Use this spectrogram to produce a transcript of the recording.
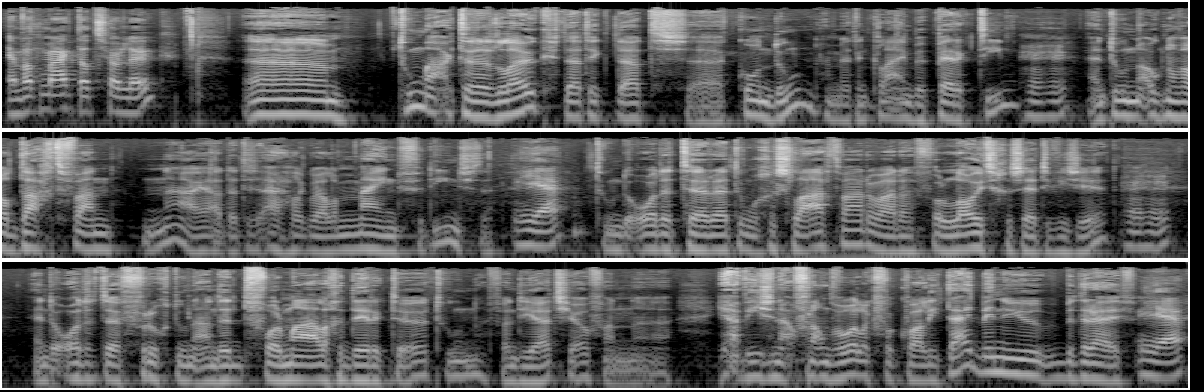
En wat maakt dat zo leuk? Ehm, toen maakte het leuk dat ik dat eh, kon doen met een klein beperkt team. Mhm. En toen ook nog wel dacht van, nou ja, dat is eigenlijk wel een mijn verdienste. Ja. Toen de auditor, eh, toen we geslaagd waren, we waren voor Lloyds gecertificeerd. Mhm. En de auditor vroeg toen aan de voormalige directeur toen van Diageo van... eh, ja, wie is nou verantwoordelijk voor kwaliteit binnen uw bedrijf? Ja.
